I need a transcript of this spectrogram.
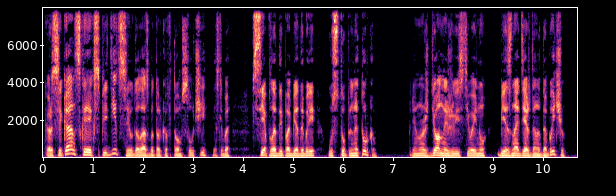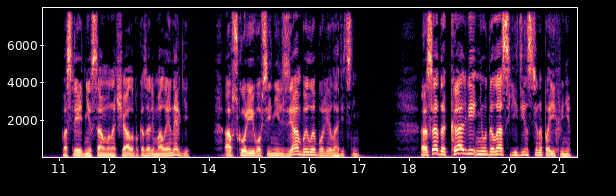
Корсиканская экспедиция удалась бы только в том случае, если бы все плоды победы были уступлены туркам. Принужденные же вести войну без надежды на добычу, последние с самого начала показали мало энергии, а вскоре и вовсе нельзя было более ладить с ними. Осада Кальви не удалась единственно по их вине —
